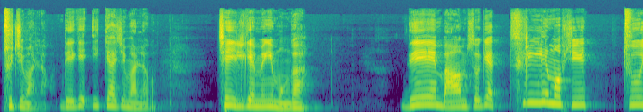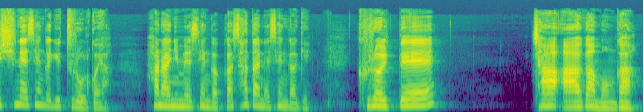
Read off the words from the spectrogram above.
두지 말라고. 내게 있게 하지 말라고. 제1계명이 뭔가? 내 마음속에 틀림없이 두 신의 생각이 들어올 거야. 하나님의 생각과 사단의 생각이. 그럴 때 자아가 뭔가?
